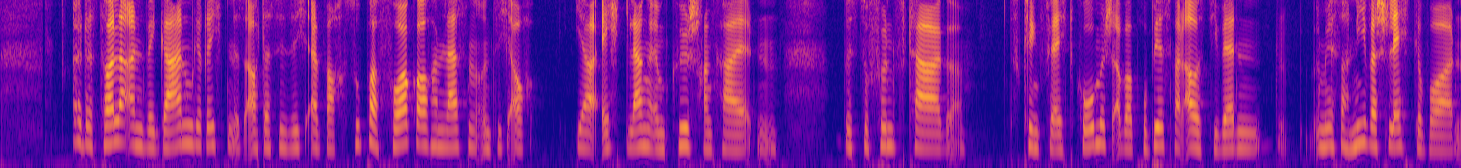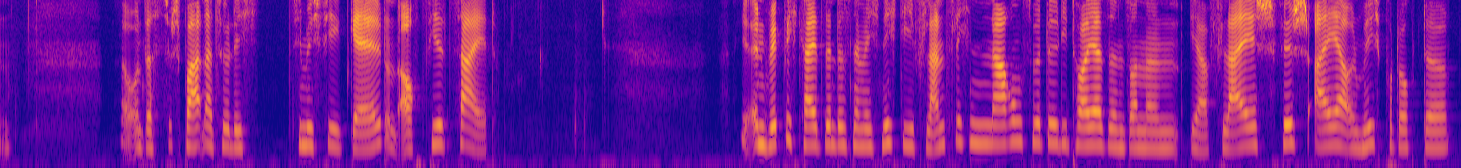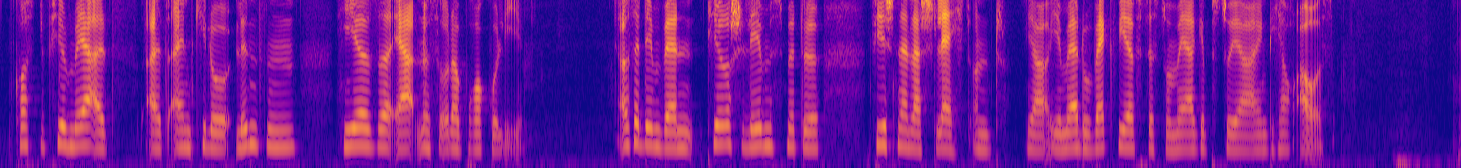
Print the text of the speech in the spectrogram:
Äh, das Tolle an veganen Gerichten ist auch, dass sie sich einfach super vorkochen lassen und sich auch ja echt lange im Kühlschrank halten. Bis zu fünf Tage. Das klingt vielleicht komisch, aber probier es mal aus. Die werden, mir ist noch nie was schlecht geworden. Und das spart natürlich ziemlich viel Geld und auch viel Zeit. In Wirklichkeit sind es nämlich nicht die pflanzlichen Nahrungsmittel, die teuer sind, sondern ja, Fleisch, Fisch, Eier und Milchprodukte kosten viel mehr als, als ein Kilo Linsen, Hirse, Erdnüsse oder Brokkoli. Außerdem werden tierische Lebensmittel viel schneller schlecht und ja, je mehr du wegwirfst, desto mehr gibst du ja eigentlich auch aus.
